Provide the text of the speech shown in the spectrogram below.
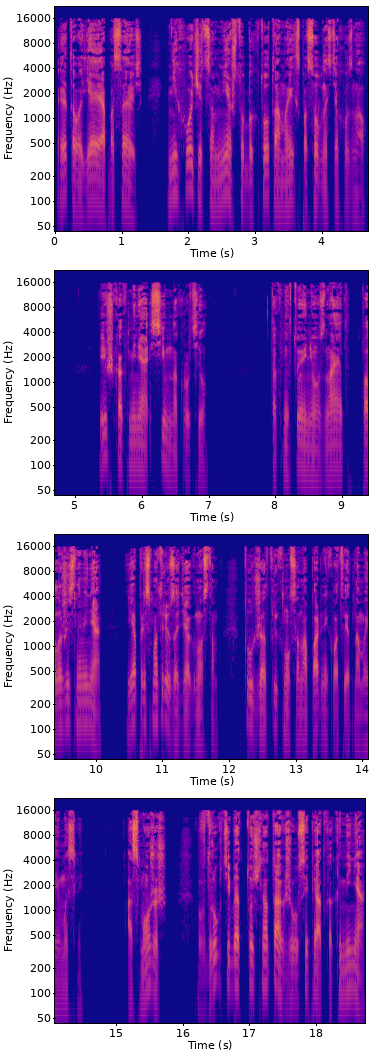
Этого я и опасаюсь. Не хочется мне, чтобы кто-то о моих способностях узнал. Ишь, как меня Сим накрутил. Так никто и не узнает. Положись на меня. Я присмотрю за диагностом. Тут же откликнулся напарник в ответ на мои мысли. А сможешь? Вдруг тебя точно так же усыпят, как и меня,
